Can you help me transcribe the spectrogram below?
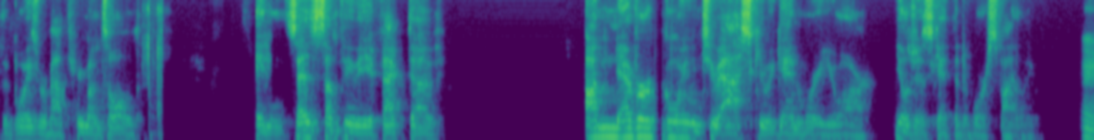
the boys were about three months old. And it says something to the effect of, I'm never going to ask you again where you are. You'll just get the divorce filing. Hmm.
